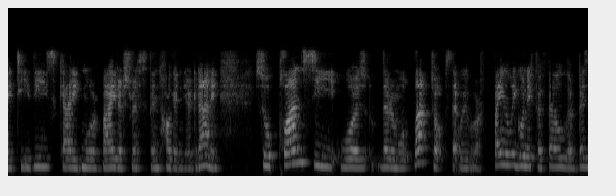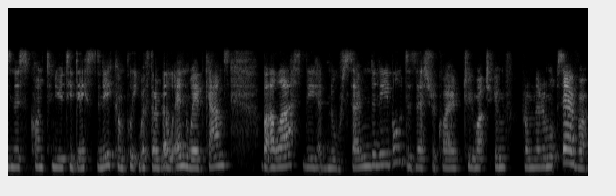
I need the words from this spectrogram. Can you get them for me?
IT these carried more virus risk than hugging your granny. So plan C was the remote laptops that we were finally going to fulfill their business continuity destiny, complete with their built-in webcams. But alas, they had no sound enabled as this required too much oomph from the remote server.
